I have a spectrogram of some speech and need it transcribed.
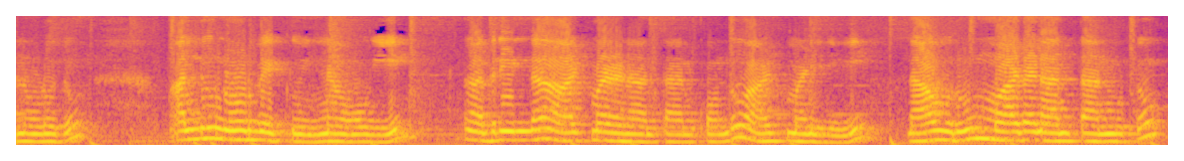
ನೋಡೋದು. ಅಲ್ಲೂ ನೋಡ್ಬೇಕು ಇನ್ನ ಹೋಗಿ. ಅದರಿಂದ ಆಲ್ಟ್ ಮಾಡೋಣ ಅಂತ ಅನ್ಕೊಂಡು ಆಲ್ಟ್ ಮಾಡಿದೀವಿ. ನಾವು ರೂಮ್ ಮಾಡೋಣ ಅಂತ ಅಂದ್ಬಿಟ್ಟು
